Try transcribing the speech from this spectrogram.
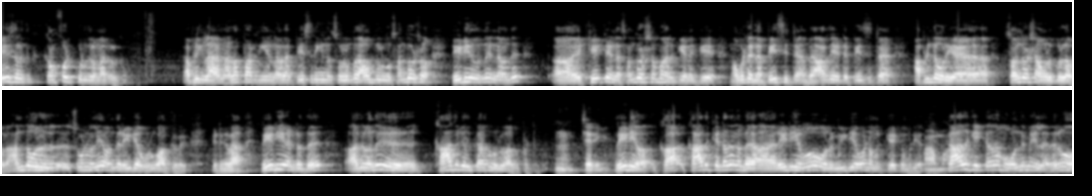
பேசுறதுக்கு கம்ஃபர்ட் கொடுக்குற மாதிரி இருக்கும். அப்படிங்களா? நல்லா பாடுறீங்க நல்லா பேசுறீங்கன்னு சொல்லும்போது அவங்களுக்கு ஒரு சந்தோஷம். ரேடியோ வந்து என்ன வந்து கேட்டு என்ன சந்தோஷமா இருக்கு எனக்கு. அவங்ககிட்ட நான் பேசிட்டேன் அந்த ஆர்ஜிகிட்ட பேசிட்டேன் அப்படின்ற ஒரு சந்தோஷம் அவங்களுக்குள்ள வரும். அந்த ஒரு சூழ்நிலையை வந்து ரேடியோ உருவாக்குது. ரைட்டுங்களா ரேடியோன்றது அது வந்து காதுகளுக்காக உருவாக்கப்பட்டது. ம் சரிங்க. ரேடியோ கா காது கேட்டால் தான் நம்ம ரேடியோவோ ஒரு மீடியாவோ நமக்கு கேட்க முடியும். காது கேட்கறது நம்ம ஒன்றுமே இல்லை. வெறும்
